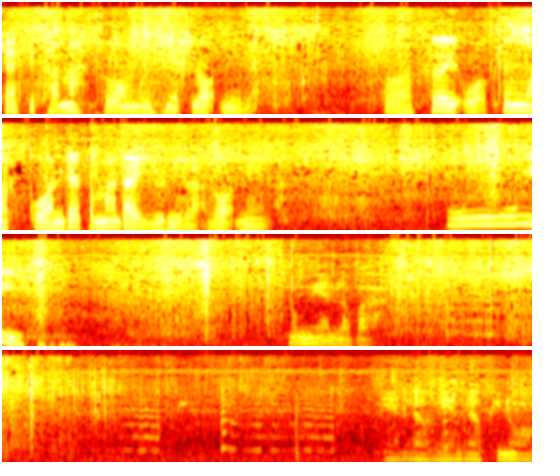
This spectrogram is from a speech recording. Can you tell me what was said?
ยาสิพามาทองเบิ่งเห็ดเลาะนี่แหละเพราะว่าเคยออกจังหวัดก่อนยายกับมาได้อยู่นี่แหละเลาะนี่อุ้ยมันเมียนแล้วว่ะเมียนแล้วเมียนแล้วพี่น้อง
